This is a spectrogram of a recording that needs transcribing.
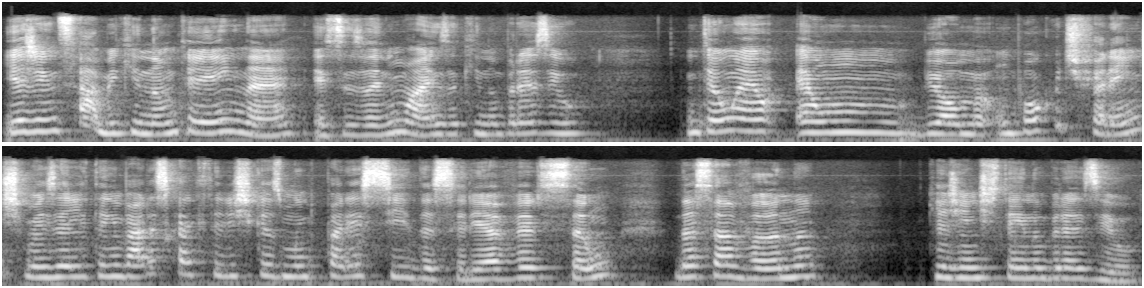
E a gente sabe que não tem, né, esses animais aqui no Brasil. Então é, é um bioma um pouco diferente, mas ele tem várias características muito parecidas. Seria a versão da savana que a gente tem no Brasil.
